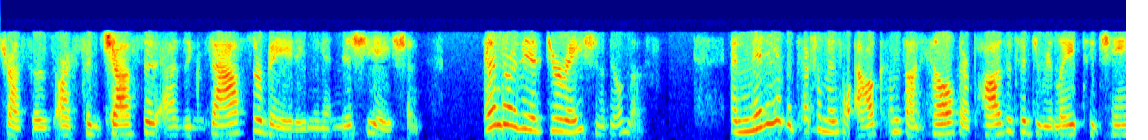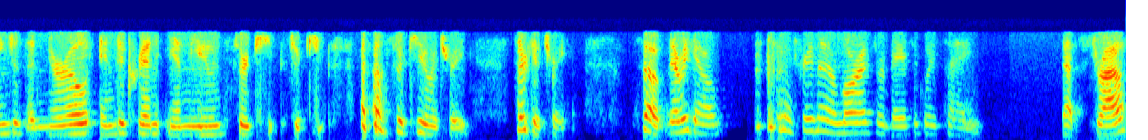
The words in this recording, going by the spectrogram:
stresses are suggested as exacerbating the initiation and or the duration of illness. And many of the detrimental outcomes on health are posited to relate to changes in neuroendocrine immune circu- circuitry. circuitry. So there we go. Friedman and Lawrence are basically saying that stress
